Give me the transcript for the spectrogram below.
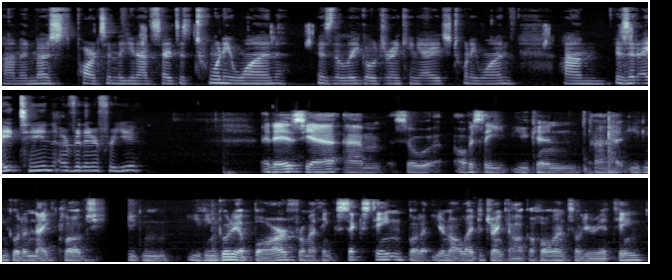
um, in most parts in the United States, it's 21 is the legal drinking age. 21. Um, is it 18 over there for you? It is, yeah. Um, so obviously you can uh, you can go to nightclubs. You can you can go to a bar from I think 16, but you're not allowed to drink alcohol until you're 18.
